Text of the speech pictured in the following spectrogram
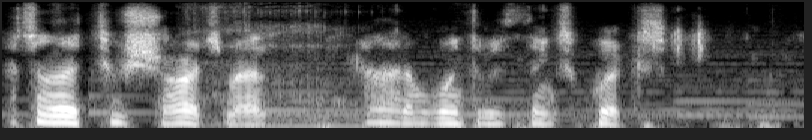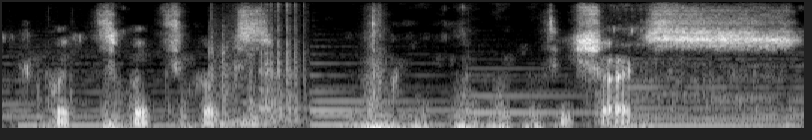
That's another two shards, man. God, I'm going through things quick. Quick, quick, quick. Two shards.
